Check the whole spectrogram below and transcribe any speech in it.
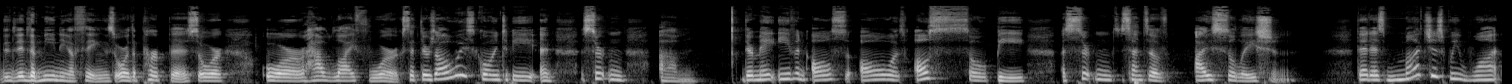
the, the meaning of things or the purpose or or how life works that there's always going to be a certain um, there may even also always also be a certain sense of isolation that as much as we want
